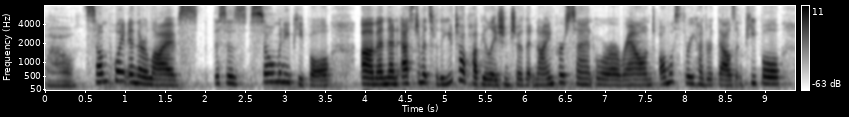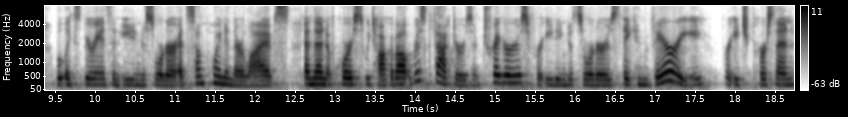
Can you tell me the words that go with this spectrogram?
Wow. Some point in their lives, this is so many people. Um, and then estimates for the Utah population show that 9% or around almost 300,000 people will experience an eating disorder at some point in their lives. And then, of course, we talk about risk factors and triggers for eating disorders. They can vary for each person.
